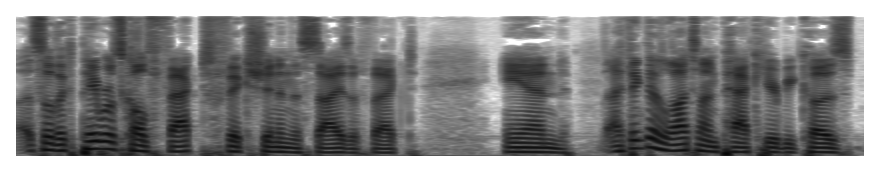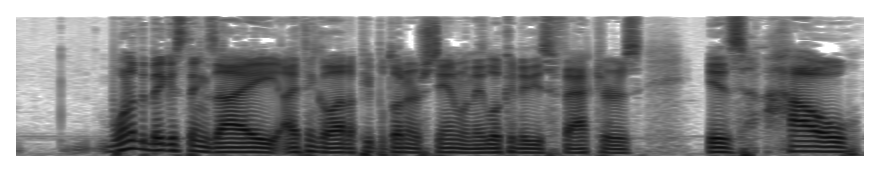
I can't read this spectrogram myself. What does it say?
Uh, so the paper is called Fact Fiction and the Size Effect. And I think there's a lot to unpack here because one of the biggest things I, I think a lot of people don't understand when they look into these factors is how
